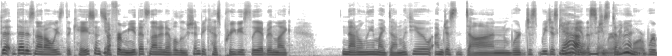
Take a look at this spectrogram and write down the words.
that that is not always the case, and so Yeah. for me, that's not an evolution because previously I'd been like, not only am I done with you, I'm just done. We're just we just can't Yeah, be in the same room done. anymore. We're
